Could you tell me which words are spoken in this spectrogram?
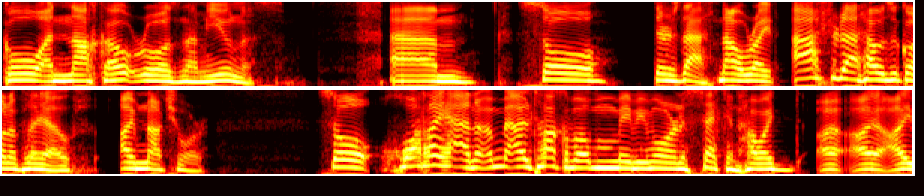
go and knock out Rose Namajunas. Um, so there's that. Now, right after that, how's it going to play out? I'm not sure. So what I had, I'll talk about maybe more in a second how I, I I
